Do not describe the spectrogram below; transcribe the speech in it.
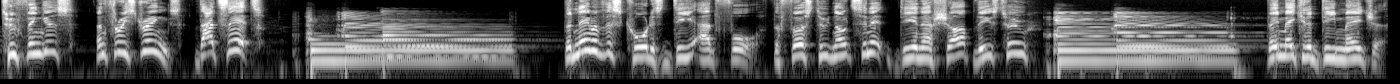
Two fingers, and three strings. That's it. The name of this chord is D add 4. The first two notes in it, D and F sharp, these two, they make it a D major,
